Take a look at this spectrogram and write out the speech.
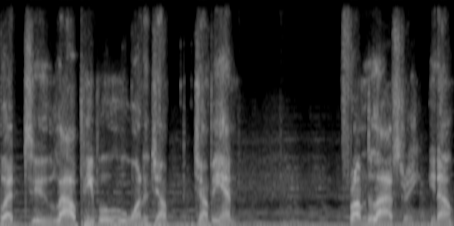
but to allow people who want to jump jump in from the live stream, you know,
